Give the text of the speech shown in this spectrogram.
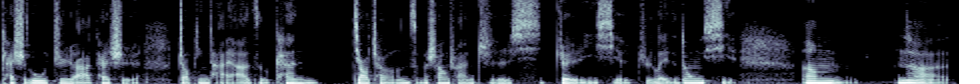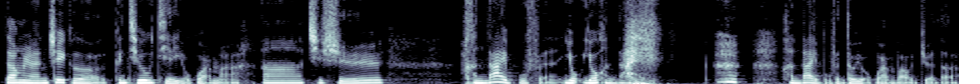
开始录制啊，开始找平台啊，怎么看教程，怎么上传这些这一些之类的东西。嗯，那当然，这个跟纠结有关嘛。啊，其实很大一部分有有很大 很大一部分都有关吧，我觉得。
